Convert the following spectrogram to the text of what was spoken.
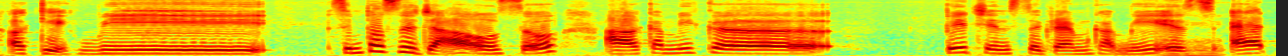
Okay, we simple saja also uh, kami ke page Instagram kami mm-hmm. is at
